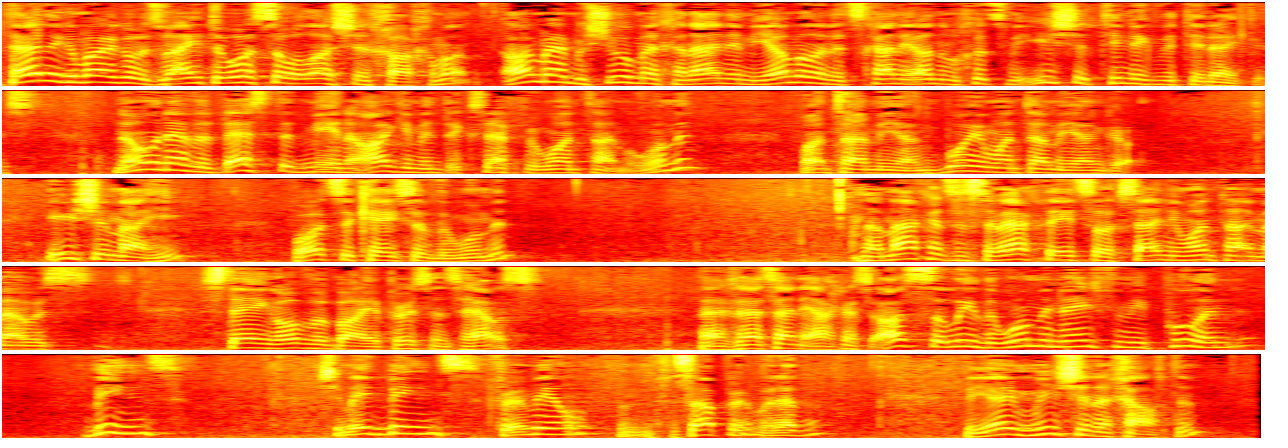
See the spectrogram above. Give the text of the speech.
Now the Gemara goes right also a lashon chachma. Amar b'shuv mechananim yamal and etzchani adam chutz isha tinik v'tinekes. No one ever bested me in an argument except for one time a woman, one time a young boy, one time a young girl. Isha mahi. What's the case of the woman? One time I was staying over by a person's house. The woman made for me pulling beans. She made beans for a meal, for supper, whatever.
